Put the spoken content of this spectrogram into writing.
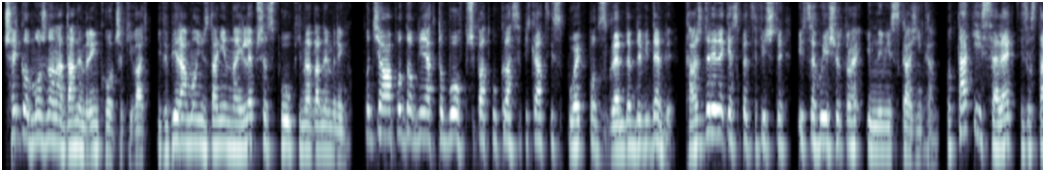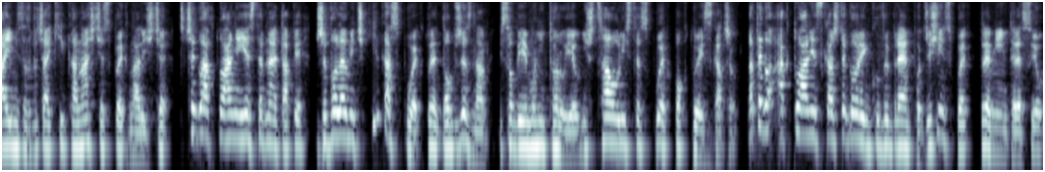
czego można na danym rynku oczekiwać i wybieram moim zdaniem najlepsze spółki na danym rynku. To działa podobnie jak to było w przypadku klasyfikacji spółek pod względem dywidendy. Każdy rynek jest specyficzny i cechuje się trochę innymi wskaźnikami. Po takiej selekcji zostaje mi zazwyczaj kilkanaście spółek na liście, z czego aktualnie jestem na etapie, że wolę mieć kilka spółek, które dobrze znam i sobie je monitoruję, niż całą listę spółek, po której skaczę. Dlatego aktualnie z każdego rynku wybrałem po 10 spółek, które mnie interesują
